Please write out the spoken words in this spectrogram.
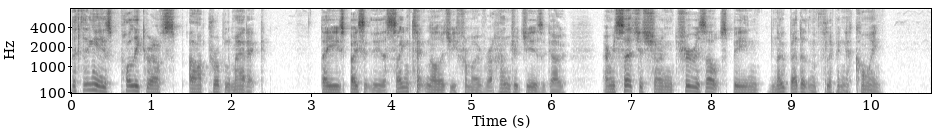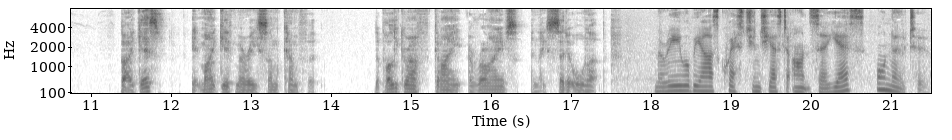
The thing is, polygraphs are problematic. They use basically the same technology from over a hundred years ago, and research has shown true results being no better than flipping a coin. But I guess it might give Marie some comfort. The polygraph guy arrives and they set it all up. Marie will be asked questions she has to answer yes or no to.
